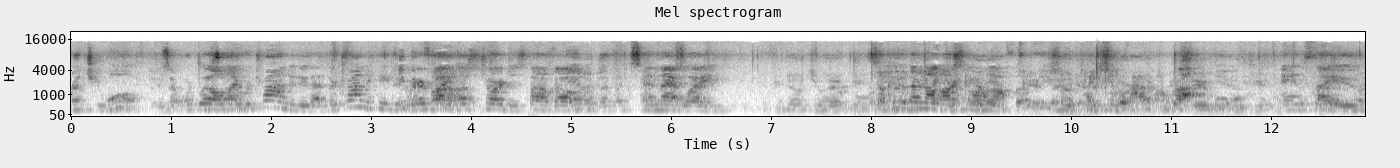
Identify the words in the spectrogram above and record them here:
much you want, is that what you're well, they were trying to do that, they're trying to keep it Keep where it everybody five. just charges five Yeah, dollars. that makes And that way, If you don't, you'll have people. So who They're they're not not arguing arguing off off of, Yeah, you something pay that's them starting five not to be dollars. civil, Yeah. we'll get. and so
